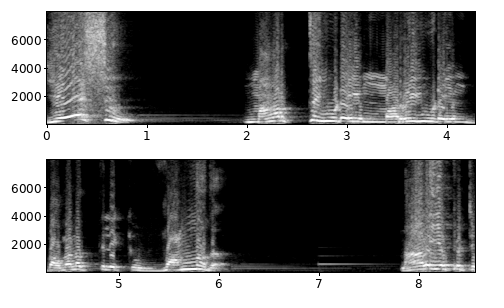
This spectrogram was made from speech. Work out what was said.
യേശു മാർത്തയുടെയും മറിയുടെയും ഭവനത്തിലേക്ക് വന്നത് നാളെയെപ്പറ്റി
